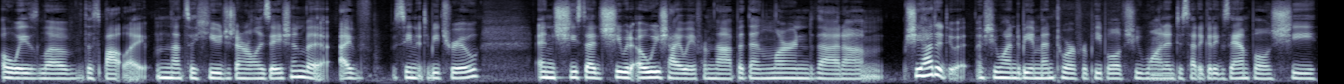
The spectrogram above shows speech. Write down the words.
always love the spotlight. And that's a huge generalization, but I've seen it to be true. And she said she would always shy away from that, but then learned that um, she had to do it. If she wanted to be a mentor for people, if she wanted to set a good example, she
